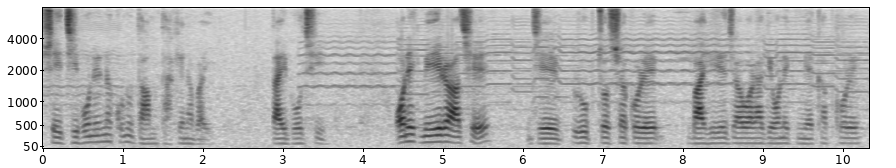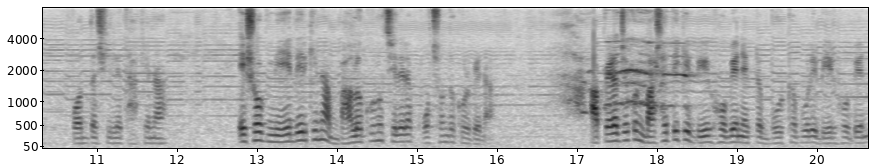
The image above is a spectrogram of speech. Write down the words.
সেই জীবনের না কোনো দাম থাকে না ভাই। তাই বলছি, অনেক মেয়েরা আছে যে রূপচর্চা করে বাইরে যাওয়ার আগে অনেক মেকআপ করে পদ্মাশীলে থাকে না। এসব মেয়েদেরকে না ভালো কোনো ছেলেরা পছন্দ করবে না। আপনারা যখন বাসা থেকে বের হবেন, একটা বোরখা পরে বের হবেন,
